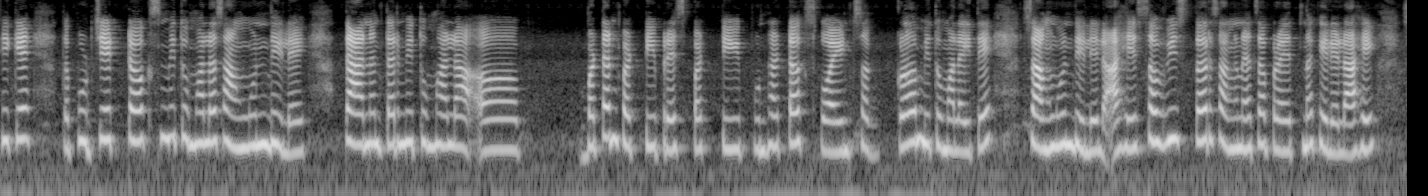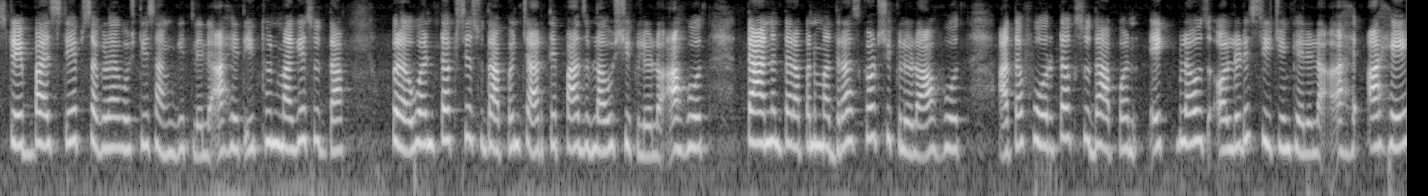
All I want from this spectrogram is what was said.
ठीक आहे तर पुढचे टक्स मी तुम्हाला सांगून दिले. त्यानंतर मी तुम्हाला बटनपट्टी प्रेसपट्टी पुन्हा टक्स पॉईंट सगळं मी तुम्हाला इथे सांगून दिलेलं आहे. सविस्तर सांगण्याचा प्रयत्न केलेला आहे. स्टेप बाय स्टेप सगळ्या गोष्टी सांगितलेल्या आहेत. इथून मागे सुद्धा प्र वन टक्सचे सुद्धा आपण चार ते पाच ब्लाऊज शिकलेलो आहोत. त्यानंतर आपण मद्रास कट शिकलेलो आहोत. आता फोर टक्ससुद्धा आपण एक ब्लाऊज ऑलरेडी स्टिचिंग केलेला आहे आहे.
